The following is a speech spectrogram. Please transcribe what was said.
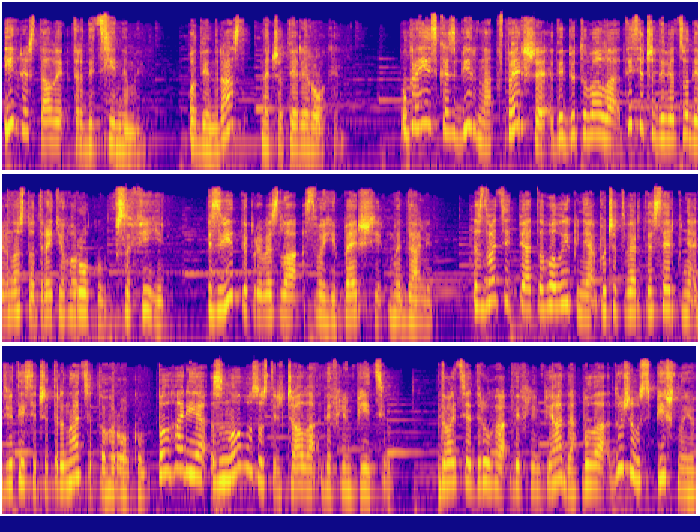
ігри стали традиційними один раз на 4 роки. Українська збірна вперше дебютувала 1993 року в Софії. Звідти привезла свої перші медалі. З 25 липня по 4 серпня 2013 року Болгарія знову зустрічала дефлімпійців. 22-га дефлімпіада була дуже успішною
